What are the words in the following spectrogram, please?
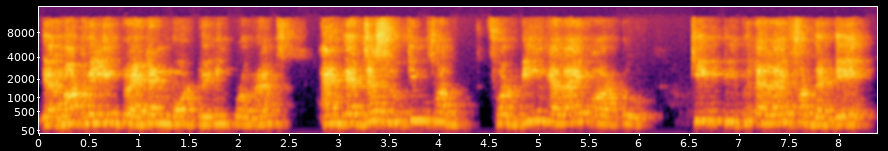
they are not willing to attend more training programs and they're just looking for, for being alive or to keep people alive for the day.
